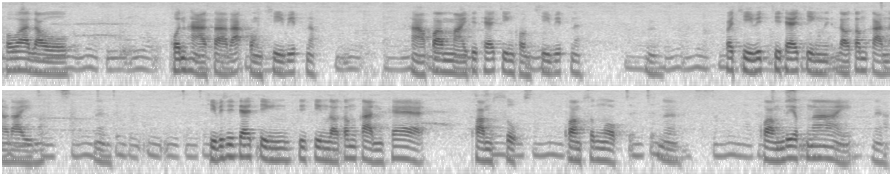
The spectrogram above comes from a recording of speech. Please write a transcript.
เพราะว่าเราค้นหาสาระของชีวิตนะหาความหมายที่แท้จริงของชีวิตนะอืมว่าชีวิตที่แท้จริงเนี่ยเราต้องการอะไรเนาะชีวิตที่แท้จริง จริง ๆ เราต้องการแค่ความสุข ความสงบนะความเรียบง่ายนะ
